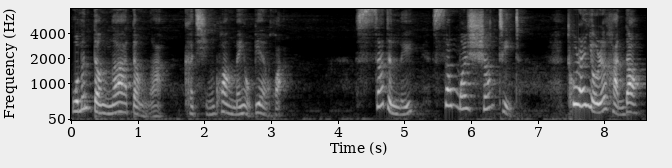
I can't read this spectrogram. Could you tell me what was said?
我们等啊等啊，可情况没有变化。Suddenly, someone shouted。突然有人喊道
